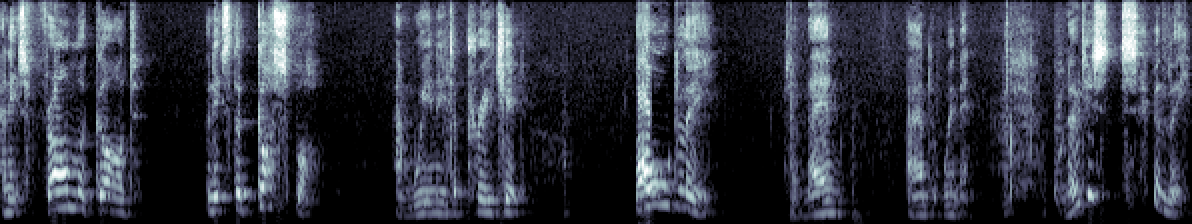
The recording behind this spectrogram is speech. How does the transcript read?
And it's from God. And it's the gospel. And we need to preach it boldly to men and women. Notice, secondly,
